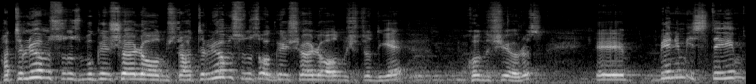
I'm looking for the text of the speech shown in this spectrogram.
hatırlıyor musunuz bugün şöyle olmuştu, hatırlıyor musunuz o gün şöyle olmuştu diye konuşuyoruz. E, benim isteğim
